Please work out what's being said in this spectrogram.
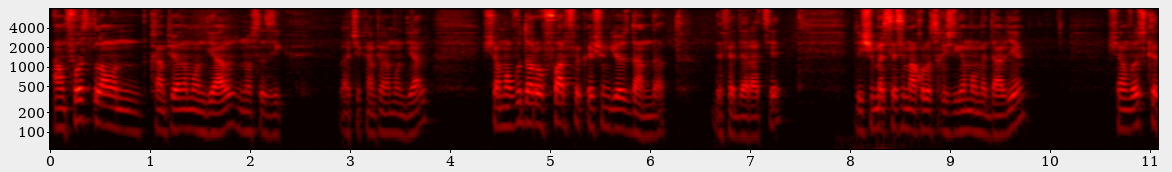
am fost la un campionat mondial, nu o să zic la ce campionat mondial, și am avut doar o farfecă și un ghiozdan dat de federație, deși mersesem acolo să câștigăm o medalie. Și am văzut că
